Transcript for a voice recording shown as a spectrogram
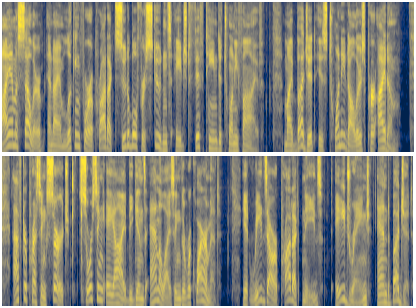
I am a seller and I am looking for a product suitable for students aged 15 to 25. My budget is $20 per item. After pressing search, Sourcing AI begins analyzing the requirement. It reads our product needs, age range, and budget,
